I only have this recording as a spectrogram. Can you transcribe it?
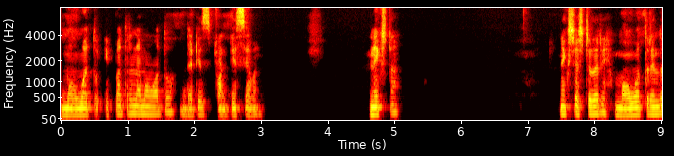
ಮೂವತ್ತು. ಇಪ್ಪತ್ತರಿಂದ ಮೂವತ್ತು that is twenty seven next next ಎಷ್ಟಿದೆ ರೀ? ಮೂವತ್ತರಿಂದ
